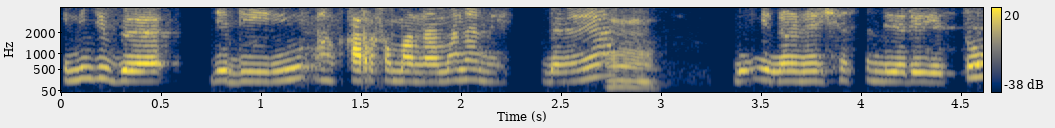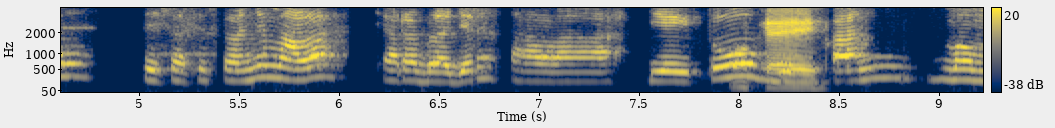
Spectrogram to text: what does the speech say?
ini juga jadi ini angkar ke mana-mana nih. Sebenarnya hmm. di Indonesia sendiri itu siswa-siswanya malah cara belajarnya salah. Dia itu okay. bukan mem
